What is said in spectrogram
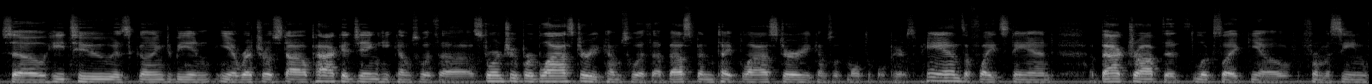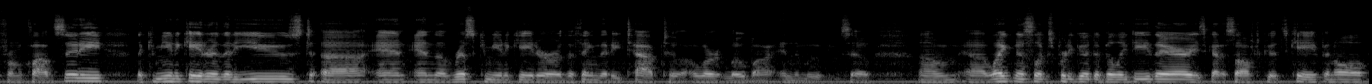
So he too is going to be in you know retro style packaging. He comes with a stormtrooper blaster. He comes with a Bespin type blaster. He comes with multiple pairs of hands, a flight stand, a backdrop that looks like you know from a scene from Cloud City. The communicator that he used, uh, and and the wrist communicator or the thing that he tapped to alert Lobot in the movie. So. Um, uh, likeness looks pretty good to Billy Dee there. He's got a soft goods cape and all.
